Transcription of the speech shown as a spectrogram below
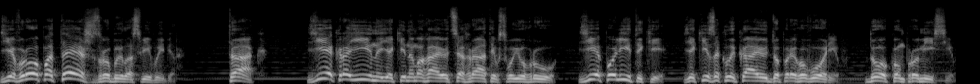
Європа теж зробила свій вибір. Так, є країни, які намагаються грати в свою гру, є політики, які закликають до переговорів, до компромісів.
